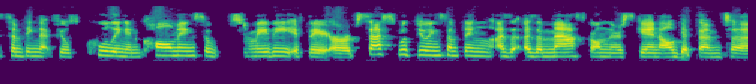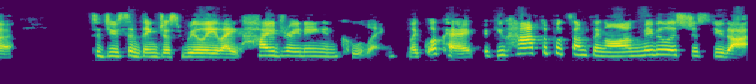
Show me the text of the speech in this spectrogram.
something that feels cooling and calming. So, so maybe if they are obsessed with doing something as a, as a mask on their skin, I'll get them to to do something just really like hydrating and cooling. Like, okay, if you have to put something on, maybe let's just do that.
